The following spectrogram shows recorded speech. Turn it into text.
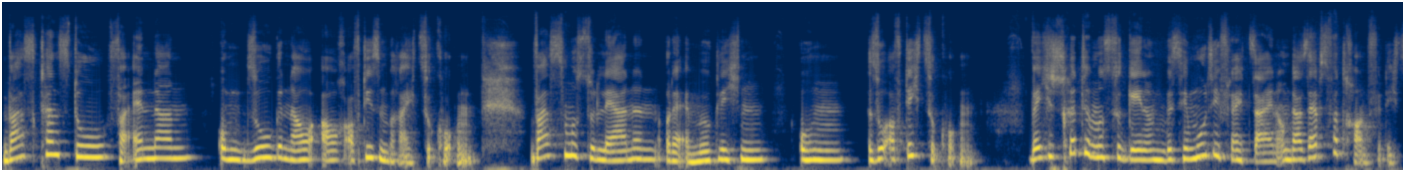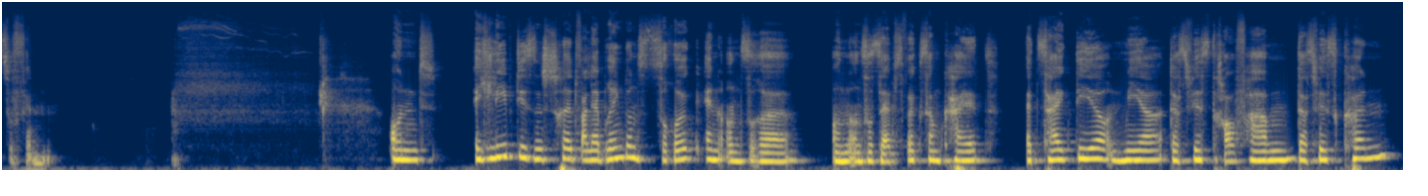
Was kannst du verändern um so genau auch auf diesen Bereich zu gucken. Was musst du lernen oder ermöglichen, um so auf dich zu gucken? Welche Schritte musst du gehen und ein bisschen mutig vielleicht sein, um da Selbstvertrauen für dich zu finden? Und ich liebe diesen Schritt, weil er bringt uns zurück in unsere, in unsere Selbstwirksamkeit. Er zeigt dir und mir, dass wir es drauf haben, dass wir es können,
